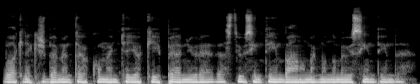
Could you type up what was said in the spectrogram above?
valakinek is bementek a kommentjei a képernyőre, de ezt őszintén bánom, megmondom őszintén, de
